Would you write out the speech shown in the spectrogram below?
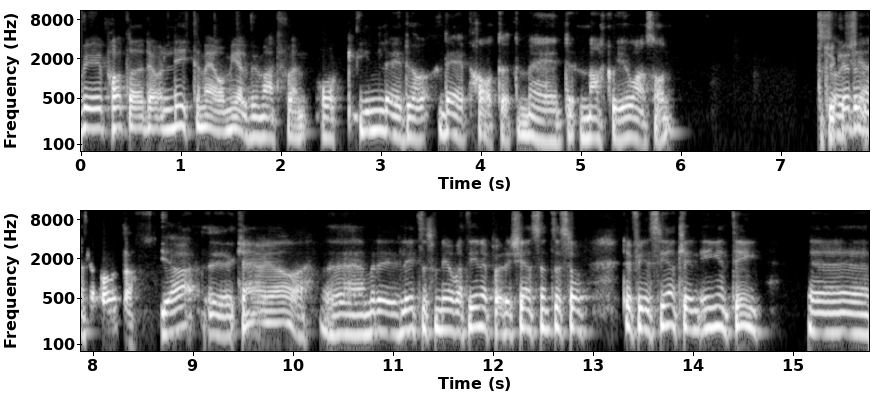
vi pratar då lite mer om Mjällby-matchen och inleder det pratet med Marco Johansson. Tycker jag du ska prata? Ja, det kan jag göra. Eh, men det är lite som ni har varit inne på. Det känns inte som... Det finns egentligen ingenting eh,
